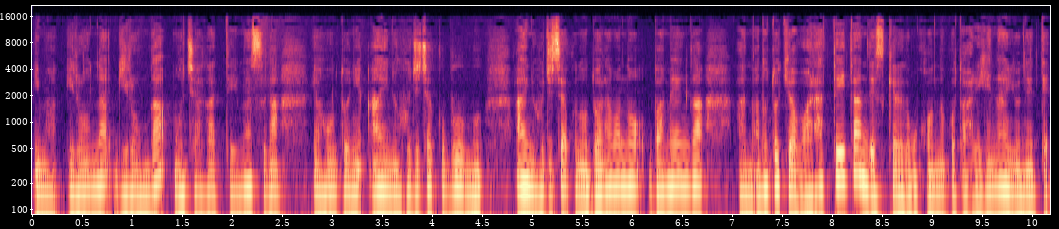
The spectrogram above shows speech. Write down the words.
今いろんな議論が持ち上がっていますがいや本当に愛の不時着ブーム愛の不時着のドラマの場面があのあの時は笑っていたんですけれどもこんなことありえないよねって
